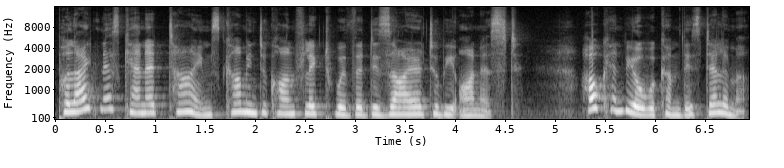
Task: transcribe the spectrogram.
Politeness can at times come into conflict with the desire to be honest. How can we overcome this dilemma?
